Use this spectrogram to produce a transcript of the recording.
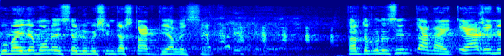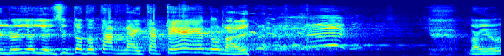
ঘুমাইলে মনে হয় সেলু মেশিনটা স্টার্ট দিয়া লাইছে। তার তো কোনো চিন্তা নাই। টেয়ারিনি লইয়া এই চিন্তা তো তার নাই, তার টেদও নাই। ভাই, ও,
